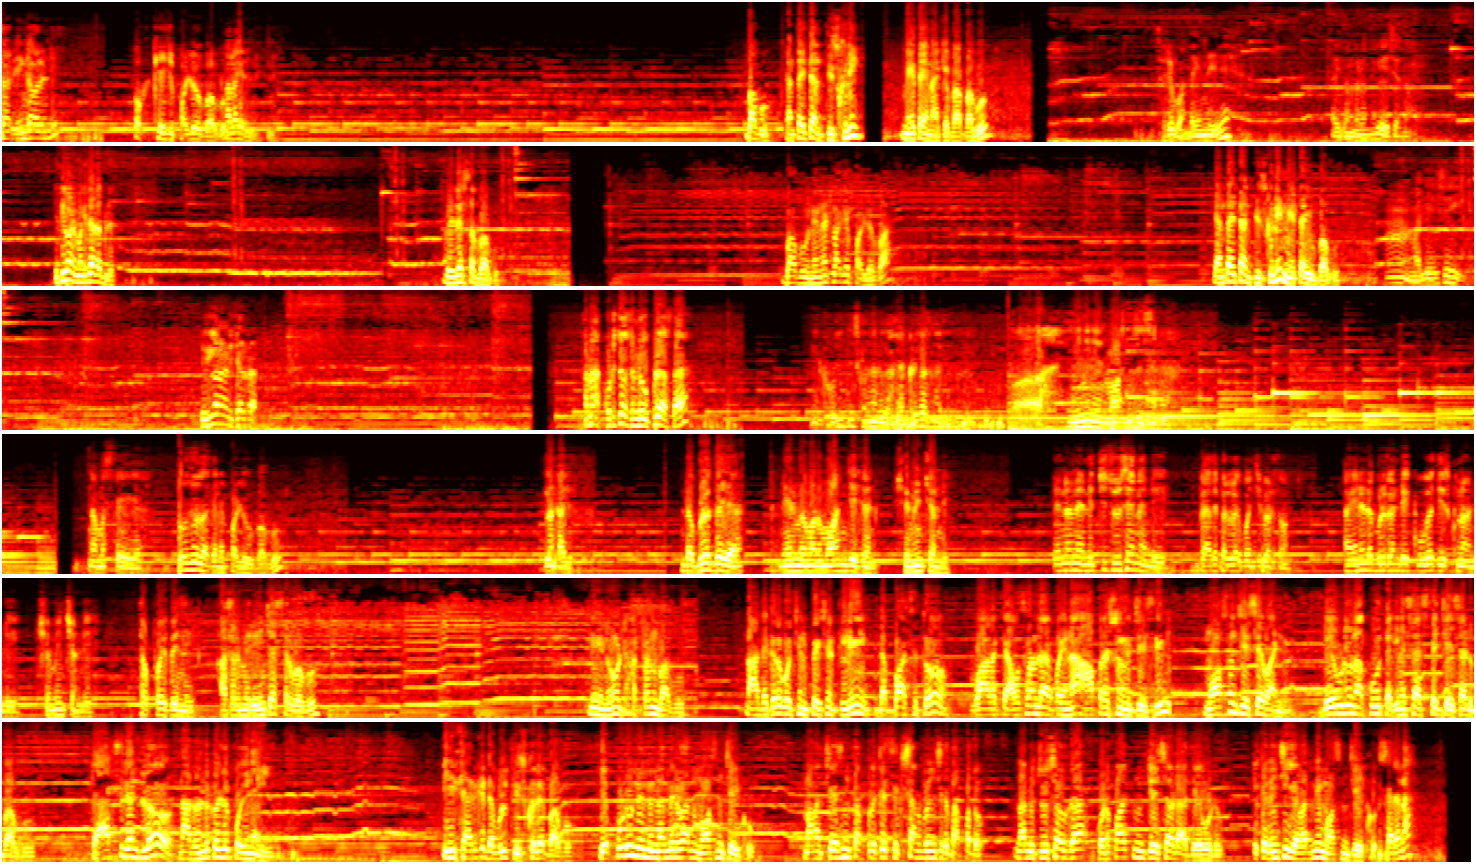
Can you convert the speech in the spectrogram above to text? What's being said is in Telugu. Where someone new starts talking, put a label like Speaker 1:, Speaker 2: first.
Speaker 1: సార్ ఏం కావాలండి?
Speaker 2: ఒక కేజీ పళ్ళు బాబు.
Speaker 1: అలాగేనండి
Speaker 2: బాబు ఎంత అయితే అంత తీసుకుని మిగతా నాకే బా బాబు.
Speaker 1: సరే వంద అయింది ఐదు వందలు ఉంది వేసేద్దాం?
Speaker 2: ఇదిగోండి మిగతా డబ్బులు. వెళ్ళేస్తా బాబు. బాబు నిన్నట్లాగే పళ్ళు ఇవ్వా? ఎంత అయితే అంత తీసుకుని మిగతా ఇవ్వు బాబు.
Speaker 1: మళ్ళీ వేసేయి. ఇదిగోనండి చల్లరా. అన్న కుర్చోసండి ఇప్పుడే వస్తా. ఈ రోజు తీసుకున్నాడు కదా ఎక్కడికి వెళ్తున్నాడు ఈయన నేను మోసం చేశాను? నమస్తే అయ్యా.
Speaker 2: రోజులాగానే పళ్ళు బాబు.
Speaker 1: ఇలాంటి డబ్బులు వద్దయ్యా నేను మిమ్మల్ని మోసం చేశాను క్షమించండి. నిన్న నేను ఇచ్చి చూశానండి పేద పిల్లలకు పంచి పెడతాం. అయిన డబ్బుల కంటే ఎక్కువగా తీసుకున్నాను అండి క్షమించండి. తప్పు అయిపోయింది అసలు మీరు ఏం చేస్తారు బాబు?
Speaker 2: నేను డాక్టర్ని బాబు. నా దగ్గరకు వచ్చిన పేషెంట్ని డబ్బాసుతో వాళ్ళకి అవసరం లేకపోయినా ఆపరేషన్లు చేసి మోసం చేసేవాడిని దేవుడు నాకు తగిన శాస్త్రే చేశాడు బాబు. యాక్సిడెంట్లో నా రెండు కళ్ళు పోయినాయి. ఈసారికి డబ్బులు తీసుకోలే బాబు. ఎప్పుడూ నిన్ను నమ్మిన వారిని మోసం చేయకు. మనం చేసిన తప్పులకి శిక్ష అనుభవించక తప్పదు. నన్ను చూసావుగా గుణపాఠం చేశాడు ఆ దేవుడు. ఇక నుంచి ఎవరిని మోసం చేయకు. సరేనా?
